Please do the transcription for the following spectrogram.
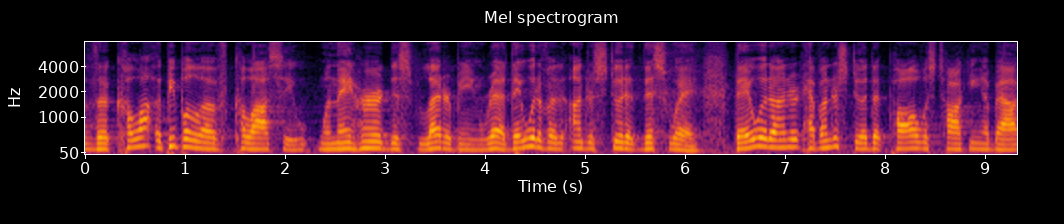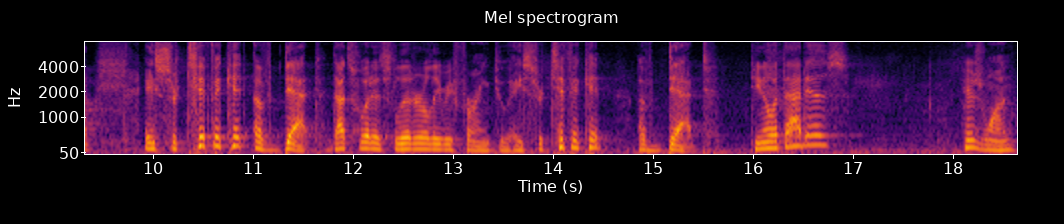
the, Col- the people of Colossae, when they heard this letter being read, they would have understood it this way. They would under, have understood that Paul was talking about a certificate of debt. That's what it's literally referring to a certificate of debt. Do you know what that is? Here's one.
